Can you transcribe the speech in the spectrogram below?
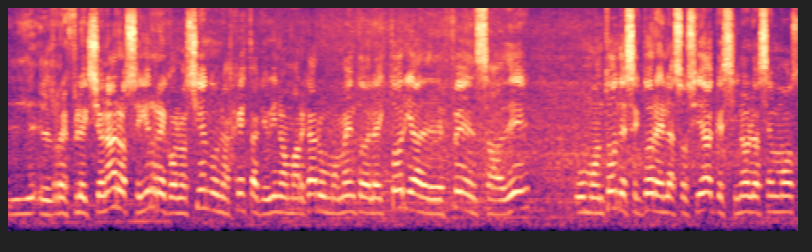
el reflexionar o seguir reconociendo una gesta que vino a marcar un momento de la historia de defensa de un montón de sectores de la sociedad que si no lo hacemos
